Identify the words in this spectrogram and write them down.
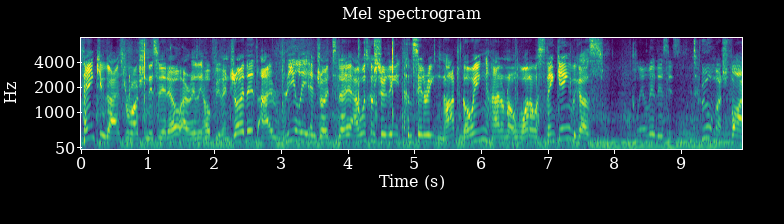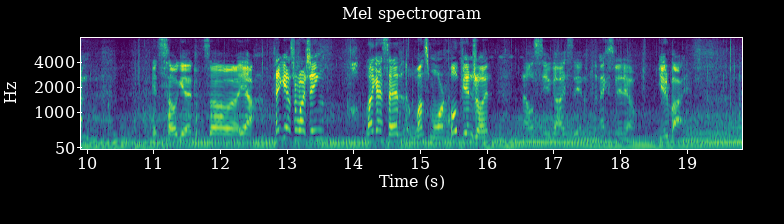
Thank you guys for watching this video. I really hope you enjoyed it. I really enjoyed today. I was considering considering not going. I don't know what I was thinking because clearly this is too much fun. It's so good. So uh, yeah, thank you guys for watching like I said once more, hope you enjoyed, and I will see you guys in the next video. Goodbye.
